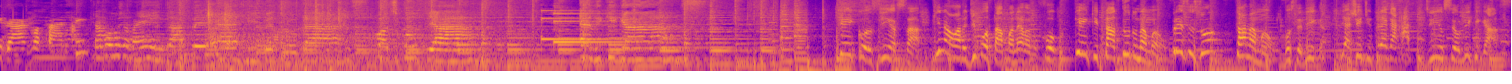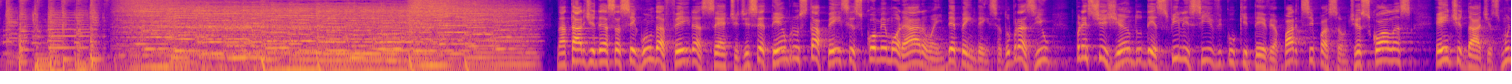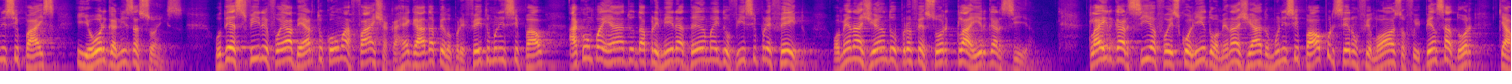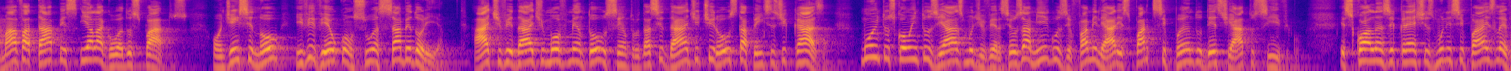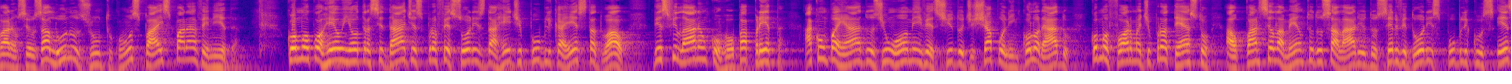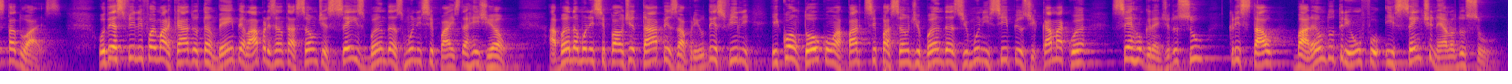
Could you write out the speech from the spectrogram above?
Gás, boa tarde. Tá bom, já vai aí. Da BR Petrobras, pode confiar. É Liquigás. Quem cozinha sabe que na hora de botar a panela no fogo tem que estar tudo na mão. Precisou? Tá na mão. Você liga e a gente entrega rapidinho o seu Liquigás. Na tarde dessa segunda-feira, 7 de setembro, os tapenses comemoraram a independência do Brasil, prestigiando o desfile cívico que teve a participação de escolas, entidades municipais e organizações. O desfile foi aberto com uma faixa carregada pelo prefeito municipal, acompanhado da primeira-dama e do vice-prefeito, homenageando o professor Clair Garcia. Clair Garcia foi escolhido homenageado municipal por ser um filósofo e pensador que amava Tapes e a Lagoa dos Patos, onde ensinou e viveu com sua sabedoria. A atividade movimentou o centro da cidade e tirou os tapenses de casa, muitos com entusiasmo de ver seus amigos e familiares participando deste ato cívico. Escolas e creches municipais levaram seus alunos junto com os pais para a avenida. Como ocorreu em outras cidades, professores da rede pública estadual desfilaram com roupa preta, acompanhados de um homem vestido de chapolim colorado, como forma de protesto ao parcelamento do salário dos servidores públicos estaduais. O desfile foi marcado também pela apresentação de seis bandas municipais da região. A Banda Municipal de Tapes abriu o desfile e contou com a participação de bandas de municípios de Camaquã, Cerro Grande do Sul, Cristal, Barão do Triunfo e Sentinela do Sul.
